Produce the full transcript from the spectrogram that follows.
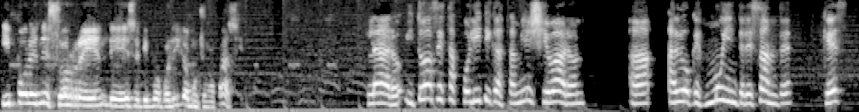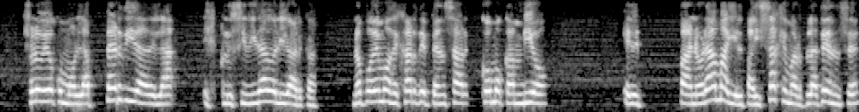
Y por ende sos rehén de ese tipo de política mucho más fácil. Claro, y todas estas políticas también llevaron a algo que es muy interesante, que es, yo lo veo como la pérdida de la exclusividad oligarca. No podemos dejar de pensar cómo cambió el panorama y el paisaje marplatense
